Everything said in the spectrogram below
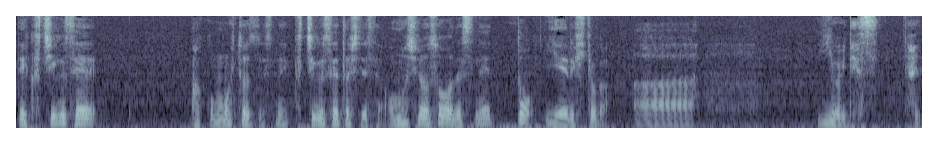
で口癖あこれもう一つですね口癖としてですね面白そうですねと言える人があー良いです。はい、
